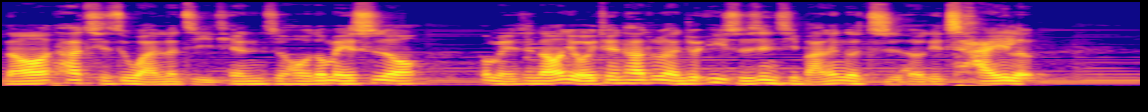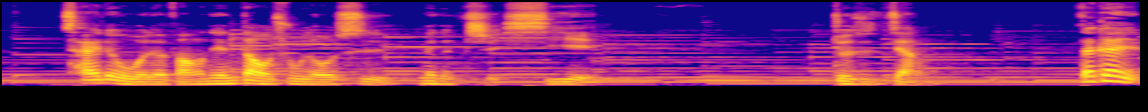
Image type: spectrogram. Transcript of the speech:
然后他其实玩了几天之后都没事哦，都没事。然后有一天他突然就一时兴起把那个纸盒给拆了，拆的我的房间到处都是那个纸屑，就是这样。大概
